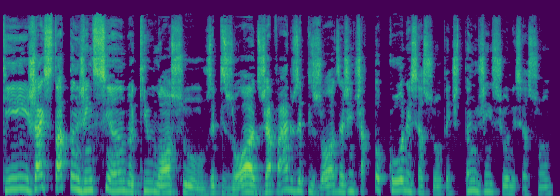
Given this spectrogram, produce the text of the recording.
que já está tangenciando aqui os nossos episódios, já vários episódios a gente já tocou nesse assunto, a gente tangenciou nesse assunto.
